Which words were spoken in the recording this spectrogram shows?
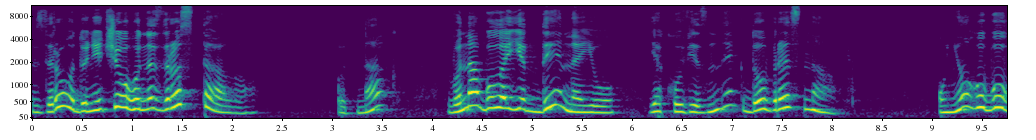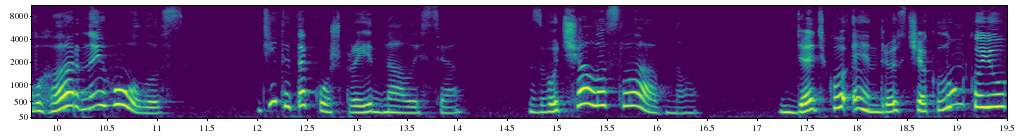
зроду нічого не зростало. Однак вона була єдиною, яку візник добре знав. У нього був гарний голос. Діти також приєдналися. Звучало славно. Дядько Ендрю з чаклункою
